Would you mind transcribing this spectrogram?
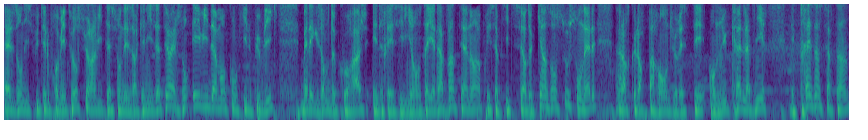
Elles ont disputé le premier tour sur invitation des organisateurs. Elles ont évidemment conquis le public. Bel exemple de courage et de résilience. Diana, 21 ans, a pris sa petite sœur de 15 ans sous son aile, alors que leurs parents ont dû rester en Ukraine. L'avenir est très incertain,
